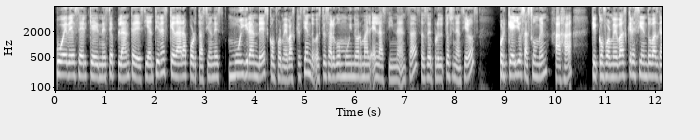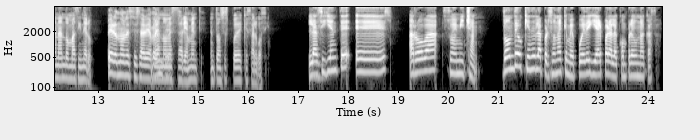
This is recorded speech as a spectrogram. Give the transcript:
puede ser que en ese plan te decían tienes que dar aportaciones muy grandes conforme vas creciendo. Esto es algo muy normal en las finanzas, o sea, en productos financieros, porque ellos asumen, jaja, que conforme vas creciendo vas ganando más dinero, Pero no necesariamente. pero no necesariamente. Entonces puede que sea algo así. La siguiente es arroba suemichan. ¿Dónde o quién es la persona que me puede guiar para la compra de una casa?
